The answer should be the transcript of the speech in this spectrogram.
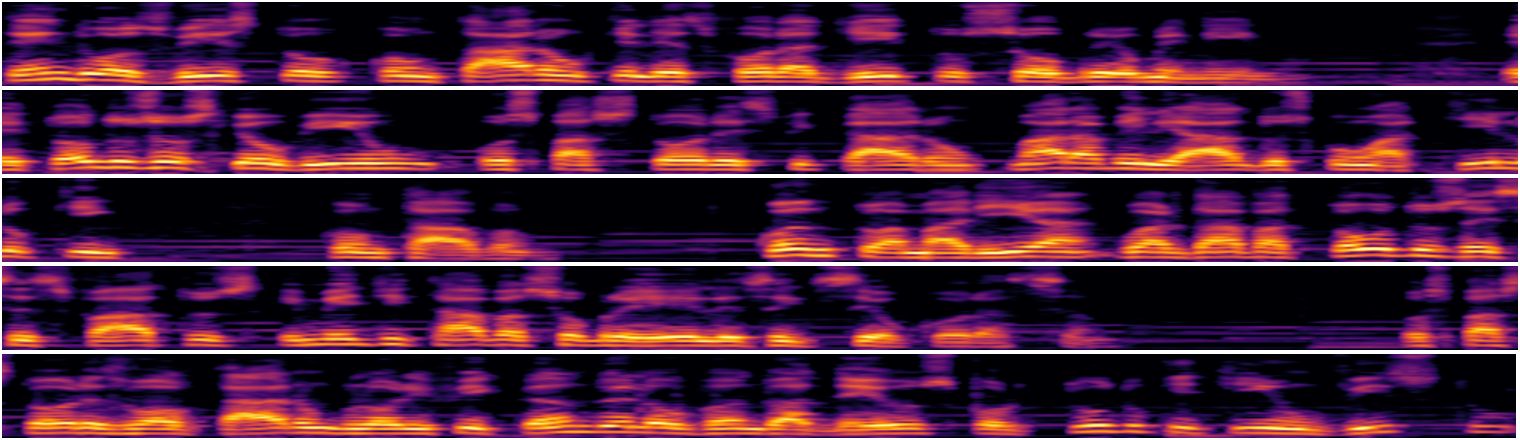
Tendo-os visto, contaram o que lhes fora dito sobre o menino. E todos os que ouviam, os pastores ficaram maravilhados com aquilo que contavam. Quanto a Maria, guardava todos esses fatos e meditava sobre eles em seu coração. Os pastores voltaram glorificando e louvando a Deus por tudo que tinham visto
